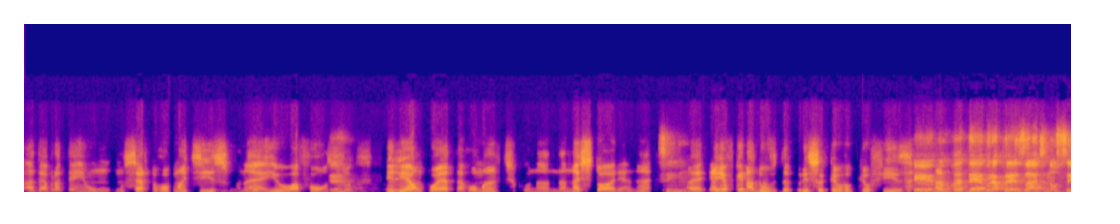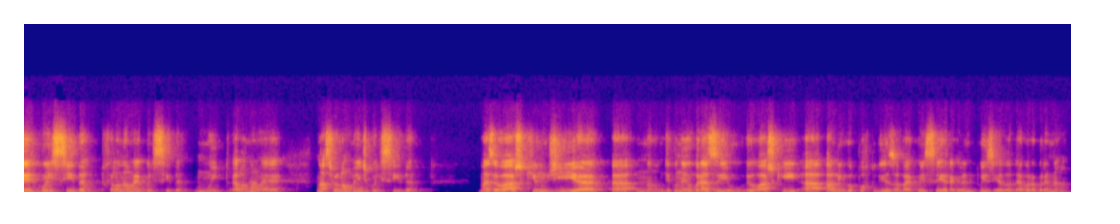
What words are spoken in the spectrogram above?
a Débora tem um, um, certo romantismo, né? E o Afonso, é. ele é um poeta romântico na, na, na história, né? Sim. Aí eu fiquei na dúvida, por isso que eu, que eu fiz. É, não, a Débora, apesar de não ser conhecida, porque ela não é conhecida muito, ela não é nacionalmente conhecida, mas eu acho que um dia, uh, não digo nem o Brasil, eu acho que a, a, língua portuguesa vai conhecer a grande poesia da Débora Brenan,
